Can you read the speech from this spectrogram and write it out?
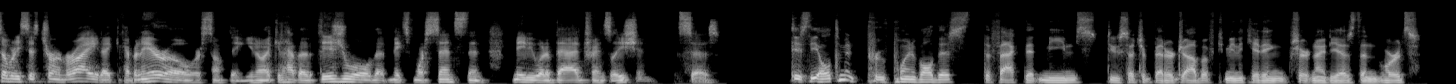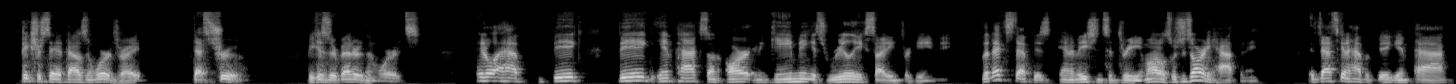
somebody says turn right, I can have an arrow or something. You know, I can have a visual that makes more sense than maybe what a bad translation says. Is the ultimate proof point of all this the fact that memes do such a better job of communicating certain ideas than words? Pictures say a thousand words, right? That's true because they're better than words. It'll have big, big impacts on art and gaming. It's really exciting for gaming. The next step is animations and 3D models, which is already happening. That's going to have a big impact.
